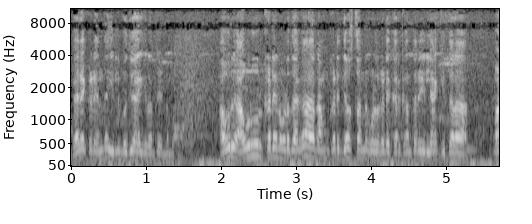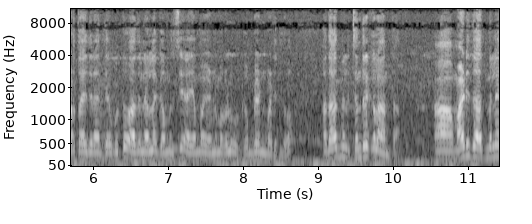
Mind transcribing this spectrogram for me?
ಬೇರೆ ಕಡೆಯಿಂದ ಇಲ್ಲಿ ಮದುವೆ ಆಗಿರೋಂಥ ಹೆಣ್ಣು ಮಕ್ಕಳು. ಅವ್ರು ಅವ್ರೂರ್ ಕಡೆ ನೋಡಿದಾಗ ನಮ್ಮ ಕಡೆ ದೇವಸ್ಥಾನಗಳೊಳಗಡೆ ಕರ್ಕೊಂತಾರೆ ಇಲ್ಲಿ ಯಾಕೆ ಈ ಥರ ಮಾಡ್ತಾ ಇದ್ದೀರಾ ಅಂತ ಹೇಳ್ಬಿಟ್ಟು ಅದನ್ನೆಲ್ಲ ಗಮನಿಸಿ ಆ ಎಮ್ಮ ಹೆಣ್ಣುಮಗಳು ಕಂಪ್ಲೇಂಟ್ ಮಾಡಿದ್ಲು. ಅದಾದ್ಮೇಲೆ ಚಂದ್ರಕಲಾ ಅಂತ. ಮಾಡಿದಾದ್ಮೇಲೆ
